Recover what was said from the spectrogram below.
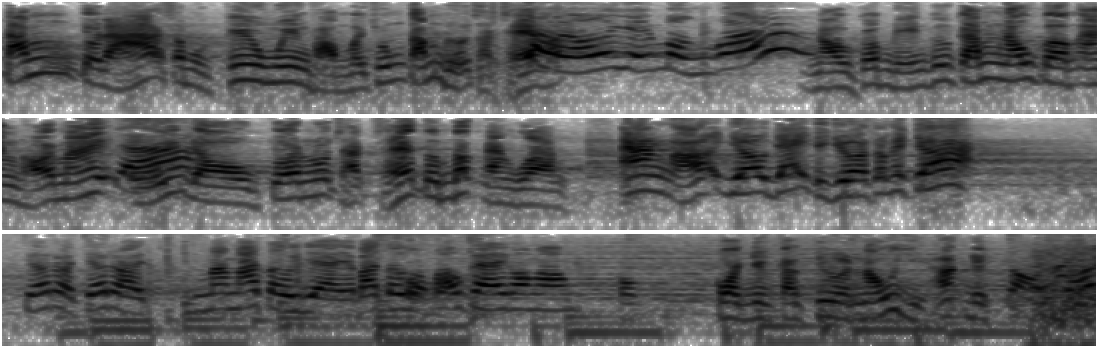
Tắm cho đã Xong rồi kêu nguyên phòng mày xuống tắm rửa sạch sẽ. Trời ơi vậy mừng quá. Nồi cơm điện cứ cắm nấu cơm ăn thoải mái. Dạ. ủi đồ cho nó sạch sẽ tươm tất đàng hoàng. Ăn ở vô giấy thì vừa thôi cái chứ. Chết rồi chết rồi. Má má tư về ba tư còn bảo kê con không? Coi như tao chưa nói gì hết đi. Trời rồi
